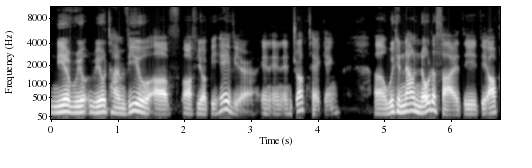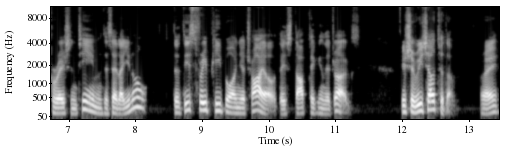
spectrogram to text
near real, real-time view of, of your behavior in, in, in drug taking, uh, we can now notify the, the operation team to say like, you know, the, these three people on your trial, they stopped taking the drugs. You should reach out to them right?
